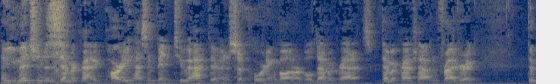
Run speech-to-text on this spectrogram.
Now, you mentioned that the Democratic Party hasn't been too active in supporting vulnerable Democrats Democrats out in Frederick. The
